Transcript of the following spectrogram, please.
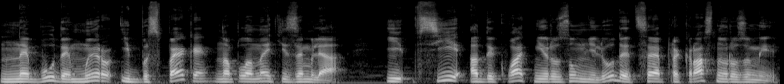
не буде миру і безпеки на планеті Земля. І всі адекватні розумні люди це прекрасно розуміють.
